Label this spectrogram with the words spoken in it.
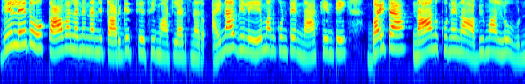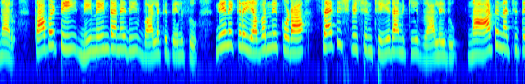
వీళ్ళేదో కావాలని నన్ను టార్గెట్ చేసి మాట్లాడుతున్నారు. అయినా వీళ్ళు ఏమనుకుంటే నాకేంటి? బయట నా అనుకునే నా అభిమానులు ఉన్నారు. కాబట్టి నేనేంటనేది వాళ్ళకి తెలుసు. నేను ఇక్కడ ఎవరిని కూడా సాటిస్ఫాక్షన్ చేయడానికి రాలేదు. నా ఆట నచ్చితే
